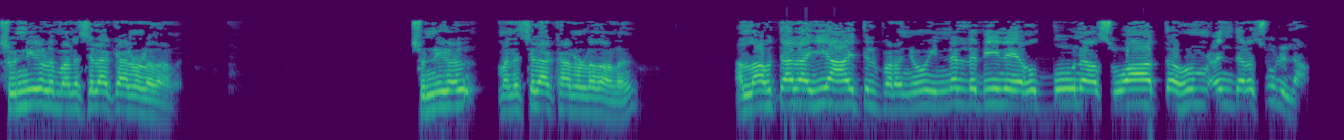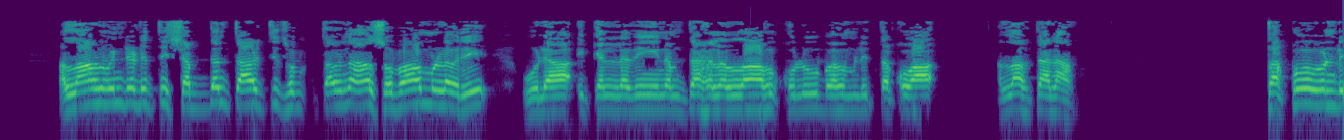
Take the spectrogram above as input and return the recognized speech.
സുന്നികൾ മനസ്സിലാക്കാനുള്ളതാണ്. സുന്നികൾ മനസ്സിലാക്കാനുള്ളതാണ്. അള്ളാഹുത്താല ഈ ആയത്തിൽ പറഞ്ഞു ഇന്നല്ലദീന യഗ്ദൂന അസ്വാതഹും ഇൻദ റസൂലില്ല അള്ളാഹുവിന്റെ അടുത്ത് ശബ്ദം താഴ്ത്തി തന്ന ആ സ്വഭാവമുള്ളവര് ഉലായിക്കല്ലദീനം തഹനല്ലാഹു ഖുലൂബഹും ലിത്തഖ്വ. അള്ളാഹു താല കൊണ്ട്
